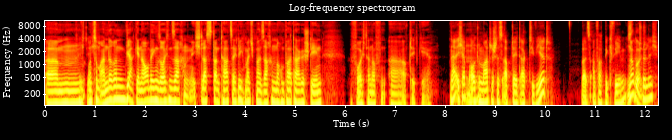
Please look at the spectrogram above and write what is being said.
Ähm, und zum anderen, ja, genau wegen solchen Sachen. Ich lasse dann tatsächlich manchmal Sachen noch ein paar Tage stehen, bevor ich dann auf ein äh, Update gehe. Na, ich habe Mhm. automatisches Update aktiviert, weil es einfach bequem ist natürlich.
